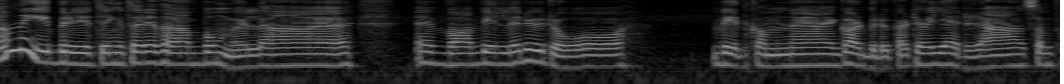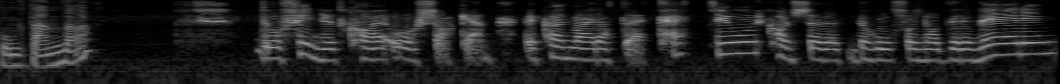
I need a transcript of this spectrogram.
noen nybryting av dette bomulla, eh, hva ville du rå vedkommende gårdbruker til å gjøre som punkt N da? Det å finne ut hva er årsaken. Det kan være at det er tett jord, kanskje det er behov for noe drenering.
